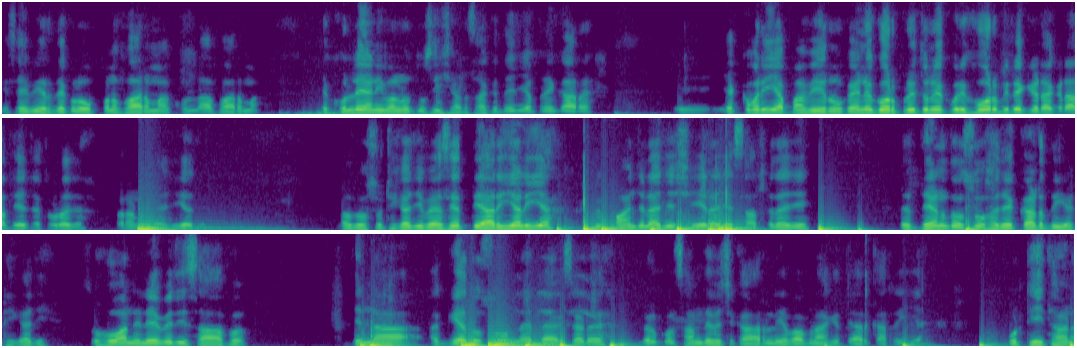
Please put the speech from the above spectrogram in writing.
ਕਿਸੇ ਵੀਰ ਦੇ ਕੋਲ ਓਪਨ ਫਾਰਮ ਆ ਖੁੱਲਾ ਫਾਰਮ ਤੇ ਖੁੱਲੇ ਐਨੀਮਲ ਨੂੰ ਤੁਸੀਂ ਛੱਡ ਸਕਦੇ ਜੀ ਆਪਣੇ ਘਰ। ਤੇ ਇੱਕ ਵਾਰੀ ਆਪਾਂ ਵੀਰ ਨੂੰ ਕਹਿੰਦੇ ਗੁਰਪ੍ਰੀਤ ਨੂੰ ਇੱਕ ਵਾਰੀ ਹੋਰ ਵੀ ਵੀਰੇ ਗੇੜਾ ਕਢਾ ਦੇ ਤੇ ਥੋੜਾ ਜਿਹਾ, ਪਰਾਂ ਨੂੰ ਲੈ ਜੀ ਅੱਜ। ਤਾਂ ਦੋਸਤੋ, ਠੀਕ ਆ ਜੀ, ਵੈਸੇ ਤਿਆਰੀ ਵਾਲੀ ਆ, ਕੋਈ 5 ਲੈ ਜੇ 6 ਲੈ ਜੇ 7 ਲੈ ਜੇ, ਤੇ ਦਿਨ ਦੋਸਤੋ ਹਜੇ ਕੱਢਦੀ ਆ, ਠੀਕ ਆ ਜੀ। ਸੋ ਹਵਾ ਨਿਲੇਵੇ ਦੀ ਸਾਫ਼, ਜਿੰਨਾ ਅੱਗੇ ਦੋਸਤੋ ਉਹਨੇ ਬੈਕ ਸਾਈਡ ਬਿਲਕੁਲ ਸੰਨ ਵਿਚਕਾਰ ਲੇਵਾ ਬਣਾ ਕੇ ਤਿਆਰ ਕਰ ਰਹੀ ਆ। ਪੁੱਠੀ ਥਣ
